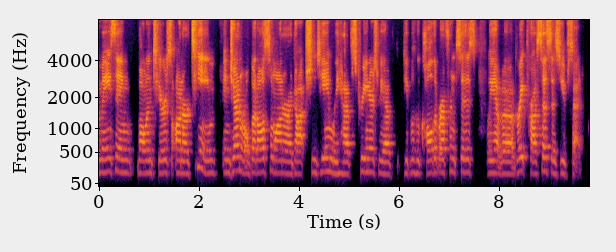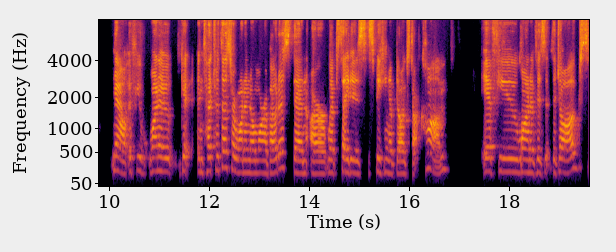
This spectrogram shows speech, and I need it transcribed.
amazing volunteers on our team in general, but also on our adoption team. We have screeners, we have people who call the references. We have a great process, as you've said. Now, if you want to get in touch with us or want to know more about us, then our website is speakingofdogs.com. If you want to visit the dogs,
